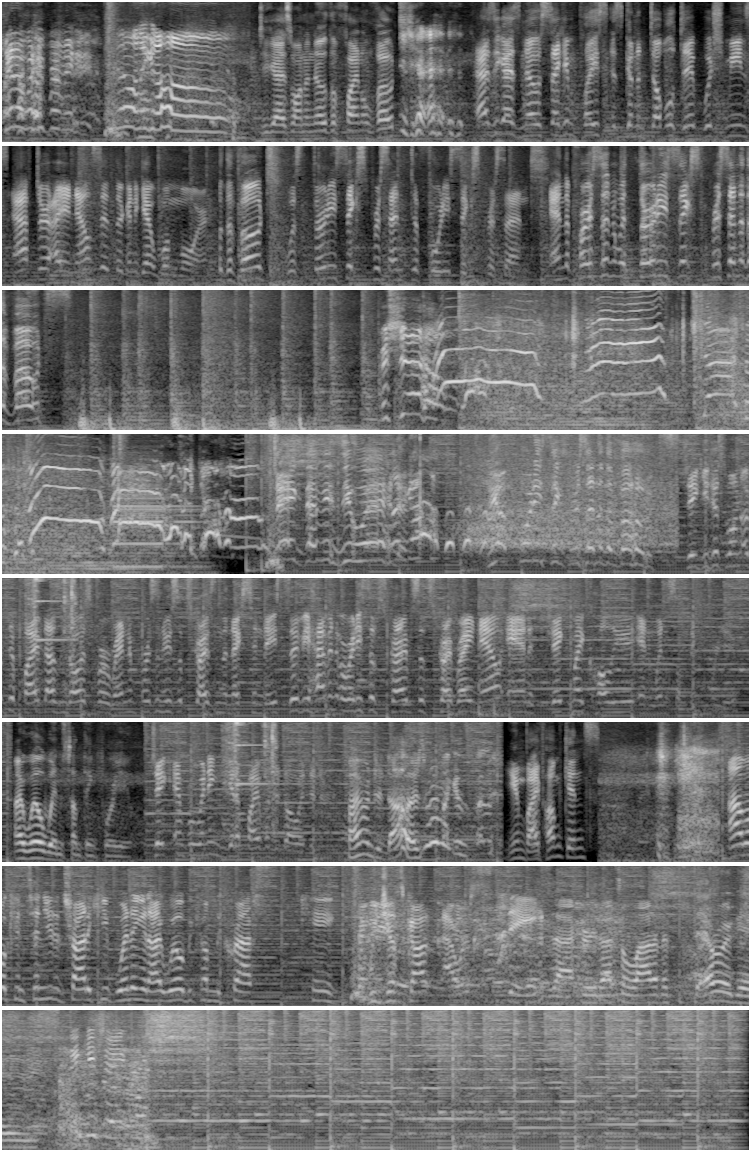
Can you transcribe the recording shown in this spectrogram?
Get away from me! I wanna go home. Do you guys want to know the final vote? Yes. As you guys know, second place is gonna double dip, which means after I announce it, they're gonna get one more. But the vote was 36% to 46%. And the person with 36% of the votes, Michelle! Jake, that means you win! You got 46% of the votes! Jake, you just won up to $5,000 for a random person who subscribes in the next 10 days. So if you haven't already subscribed, subscribe right now, and Jake might call you and win something for you. I will win something for you. Jake, and for winning, you get a $500 dinner. $500? What am I gonna spend? You can buy pumpkins. I will continue to try to keep winning and I will become the crafts cake. We just got our steak. Zachary, that's a lot of asparagus. Thank you, Jake.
